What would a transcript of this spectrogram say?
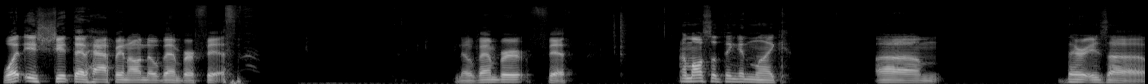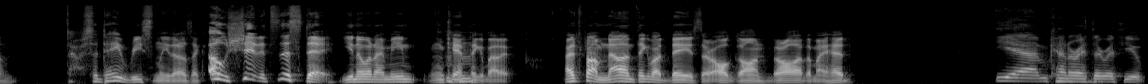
What is shit that happened on November fifth? November fifth. I'm also thinking like, um, there is a there was a day recently that I was like, oh shit, it's this day. You know what I mean? I can't Mhm. think about it. That's the problem. Now that I'm thinking about days, they're all gone. They're all out of my head. Yeah, I'm kind of right there with you.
